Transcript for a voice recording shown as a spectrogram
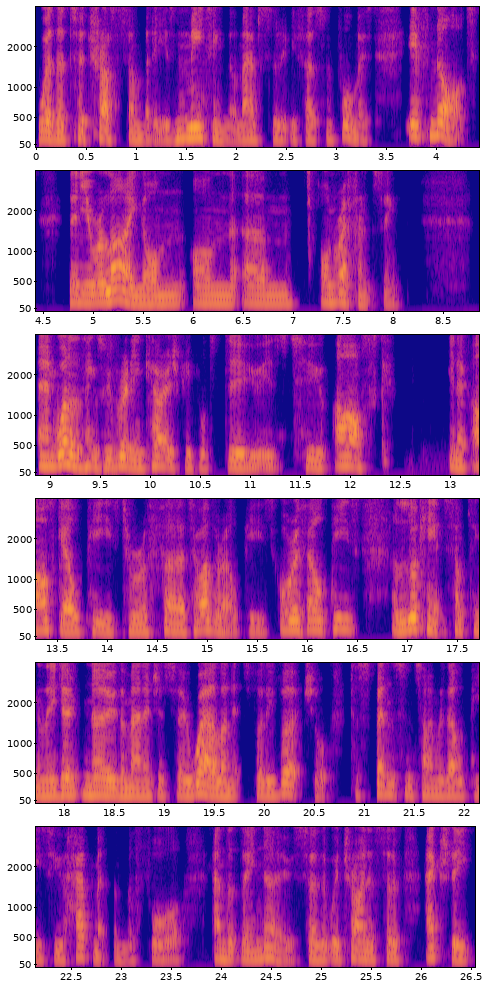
whether to trust somebody is meeting them absolutely first and foremost if not then you're relying on on um, on referencing. And one of the things we've really encouraged people to do is to ask you know, ask LPs to refer to other LPs, or if LPs are looking at something and they don't know the manager so well and it's fully virtual, to spend some time with LPs who had met them before and that they know, so that we're trying to sort of actually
